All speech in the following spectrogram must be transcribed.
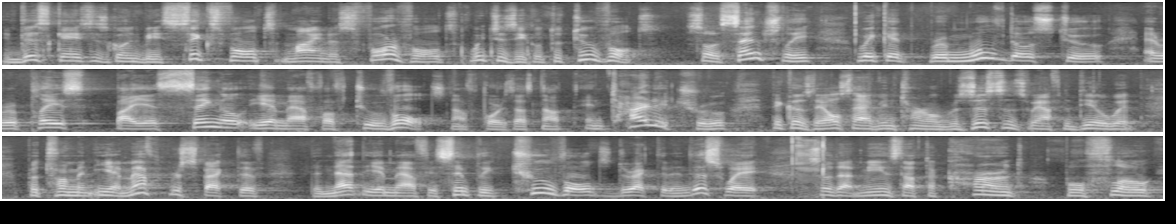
in this case is going to be 6 volts minus 4 volts, which is equal to 2 volts. So essentially, we could remove those two and replace by a single EMF of 2 volts. Now, of course, that's not entirely true because they also have internal resistance we have to deal with. But from an EMF perspective, the net EMF is simply 2 volts directed in this way. So that means that the current will flow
